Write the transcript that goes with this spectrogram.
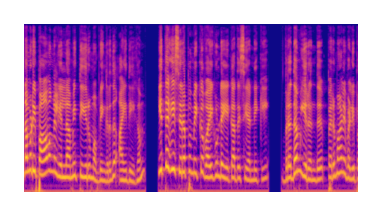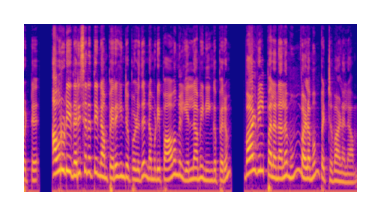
நம்முடைய பாவங்கள் எல்லாமே தீரும் அப்படிங்கிறது ஐதீகம். இத்தகைய சிறப்புமிக்க வைகுண்ட ஏகாதசி அன்னைக்கு விரதம் இருந்து பெருமாளை வழிபட்டு அவருடைய தரிசனத்தை நாம் பெறுகின்ற பொழுது நம்முடைய பாவங்கள் எல்லாமே நீங்க பெறும். வாழ்வில் பல நலமும் வளமும் பெற்று வாழலாம்.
